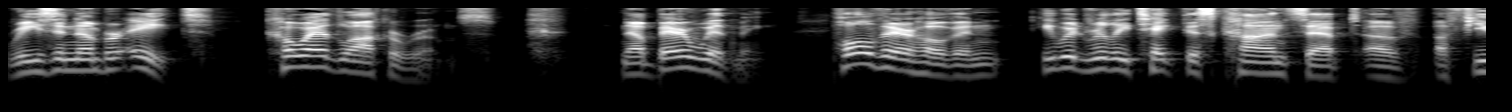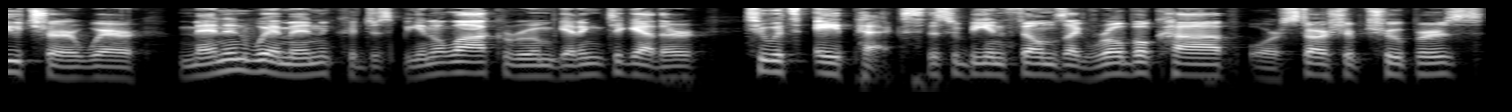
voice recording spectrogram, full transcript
Reason number eight co ed locker rooms. Now, bear with me. Paul Verhoeven, he would really take this concept of a future where men and women could just be in a locker room getting together to its apex. This would be in films like Robocop or Starship Troopers.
